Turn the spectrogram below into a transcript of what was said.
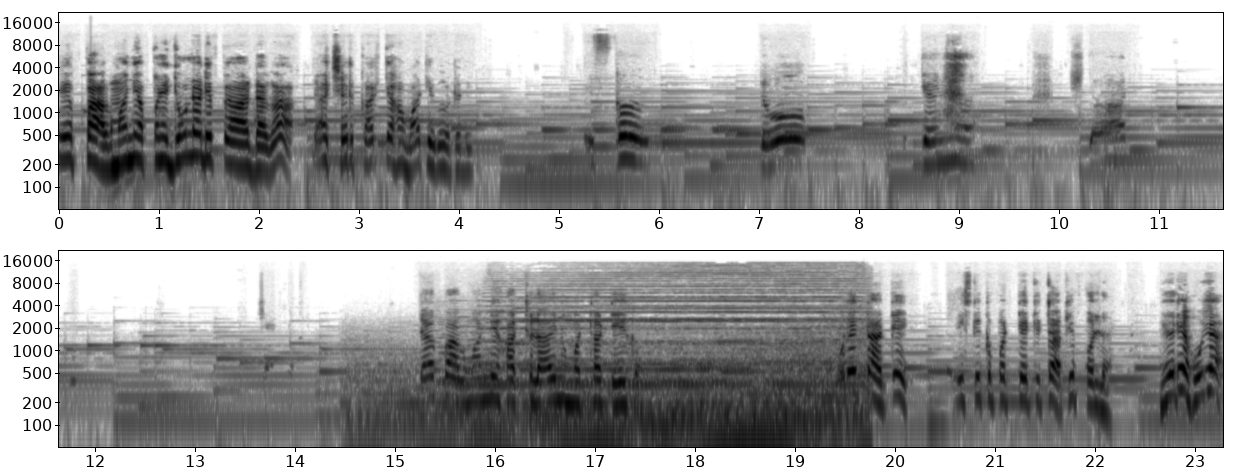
ਇਹ ਭਾਗਮਾਨ ਨੇ ਆਪਣੇ ਦੋਨਾਂ ਦੇ ਪਿਆਰ ਦਾਗਾ ਛੜ ਕਰ ਚ ਹਮਾ ਤੇ ਰੋਟ ਦੀ ਇੱਕ ਦਾ ਭਾਗਮਾਨ ਨੇ ਹੱਥ ਲਾਏ ਨੂੰ ਮੱਥਾ ਟੇਕ ਉਹਦੇ ਟਾਟੇ ਇਸ ਕੇ ਕਪੱਟੇ ਤੇ ਟਾਟੇ ਪੁੱਲ ਮੇਰੇ ਹੋਇਆ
